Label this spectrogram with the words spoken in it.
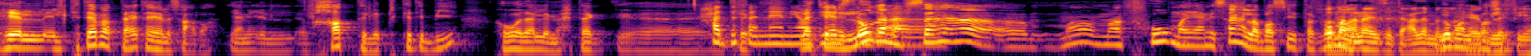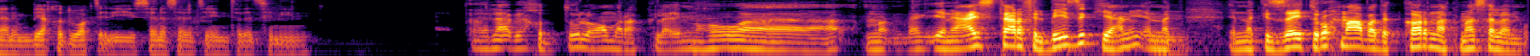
هي ال- الكتابة بتاعتها هي اللي صعبة يعني ال- الخط اللي بتتكتب بيه هو ده اللي محتاج آه، حد يتكتب. فنان يقعد لكن اللغة بقى. نفسها آه، ما- مفهومة يعني سهلة بسيطة جمل أنا عايز اتعلم الهيروغليفي يعني بياخد وقت دي سنة سنتين ثلاث سنين آه، لا بياخد طول عمرك لأن هو م- يعني عايز تعرف البيزك يعني إنك مم. إنك إزاي تروح معبد الكرنك مثلا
